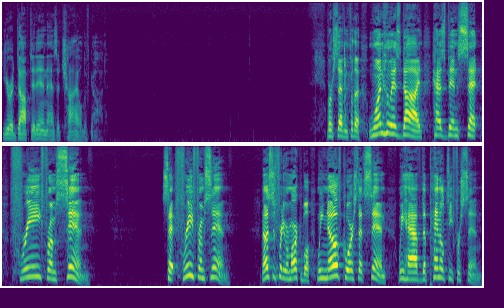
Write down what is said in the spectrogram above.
you're adopted in as a child of God. Verse 7 For the one who has died has been set free from sin. Set free from sin. Now, this is pretty remarkable. We know, of course, that sin, we have the penalty for sin.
